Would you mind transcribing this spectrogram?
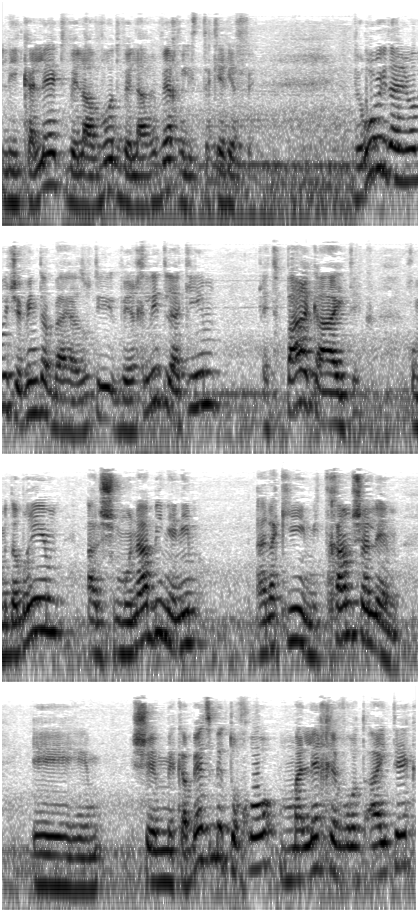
להיקלט ולעבוד ולהרוויח ולהשתכר יפה. ורוביק דנילוביץ' הבין את הבעיה הזאת והחליט להקים את פארק ההייטק. אנחנו מדברים על שמונה בניינים ענקיים, מתחם שלם, שמקבץ בתוכו מלא חברות הייטק,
